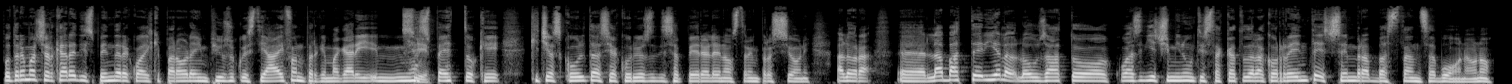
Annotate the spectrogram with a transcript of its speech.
potremmo cercare di spendere qualche parola in più su questi iPhone perché magari mi sì. aspetto che chi ci ascolta sia curioso di sapere le nostre impressioni. Allora, eh, la batteria l- l'ho usato quasi 10 minuti staccato dalla corrente e sembra abbastanza buona, o no?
